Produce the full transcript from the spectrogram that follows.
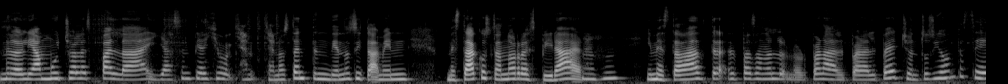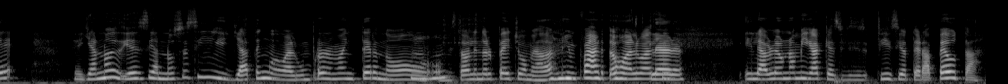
Me dolía mucho la espalda y ya sentía yo, ya, ya no está entendiendo si también me estaba costando respirar y me estaba pasando el dolor para el, para el pecho. Entonces yo empecé, eh, ya no, ya decía, no sé si ya tengo algún problema interno o, me está doliendo el pecho o me ha dado un infarto o algo claro. así. Y le hablé a una amiga que es fisioterapeuta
